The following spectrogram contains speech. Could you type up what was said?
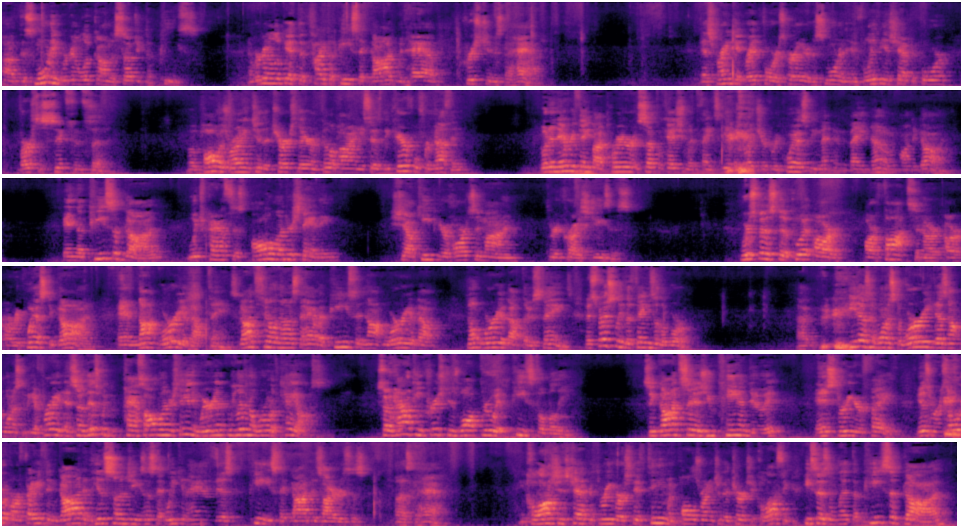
Um, this morning we're going to look on the subject of peace. And we're going to look at the type of peace that God would have Christians to have. As Frank had read for us earlier this morning in Philippians chapter 4, verses 6 and 7. Well, Paul is writing to the church there in Philippi, and he says, Be careful for nothing, but in everything by prayer and supplication with thanksgiving, let your requests be made known unto God. And the peace of God, which passes all understanding, shall keep your hearts and mind through Christ Jesus. We're supposed to put our, our thoughts and our, our, our requests to God and not worry about things. God's telling us to have a peace and not worry about, don't worry about those things, especially the things of the world. Uh, he doesn't want us to worry. He does not want us to be afraid. And so this would pass all understanding. We're in, we live in a world of chaos. So how can Christians walk through it peacefully? See, God says you can do it, and it's through your faith. It is a result of our faith in God and His Son Jesus that we can have this peace that God desires us, us to have. In Colossians chapter 3, verse 15, when Paul's writing to the church at Colossae, he says, And let the peace of God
